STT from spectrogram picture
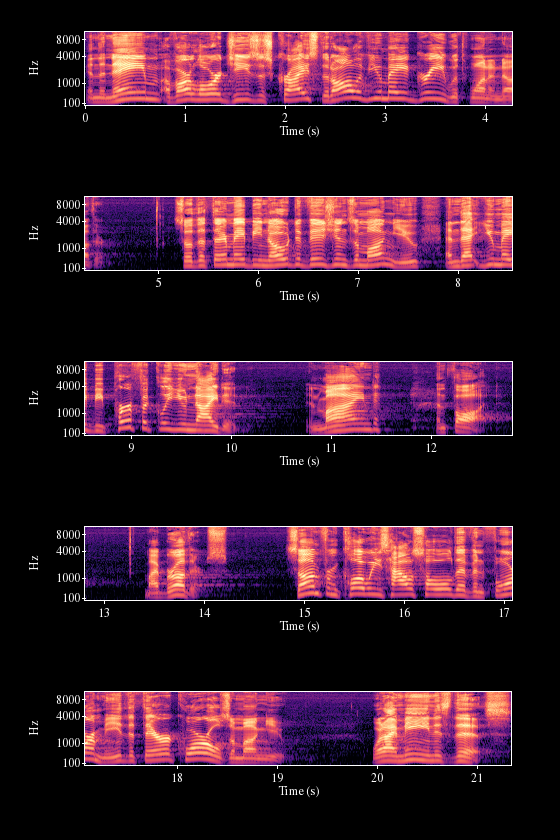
in the name of our Lord Jesus Christ, that all of you may agree with one another, so that there may be no divisions among you, and that you may be perfectly united in mind and thought. My brothers, some from Chloe's household have informed me that there are quarrels among you. What I mean is this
